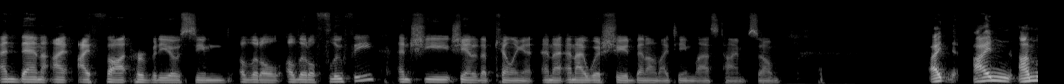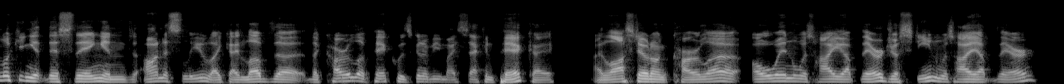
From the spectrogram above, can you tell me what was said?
and then I I thought her videos seemed a little a little floofy, and she she ended up killing it, and I and I wish she had been on my team last time. So I I'm I'm looking at this thing and honestly, like I love the the Karla pick was going to be my second pick. I I lost out on Karla. Owen was high up there. Justine was high up there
